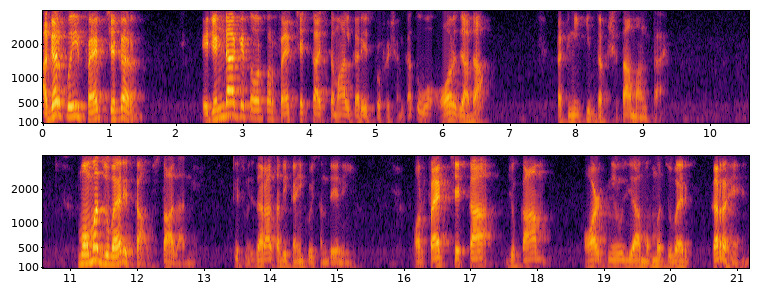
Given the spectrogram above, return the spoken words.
अगर कोई फैक्ट चेकर एजेंडा के तौर पर फैक्ट चेक का इस्तेमाल करे इस प्रोफेशन का तो वो और ज़्यादा तकनीकी दक्षता माँगता है। मोहम्मद जुबैर इसका उस्ताद आदमी इसमें जरा सा भी कहीं कोई संदेह नहीं है। और फैक्ट चेक का जो काम ऑल्ट न्यूज़ या मोहम्मद जुबैर कर रहे हैं,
